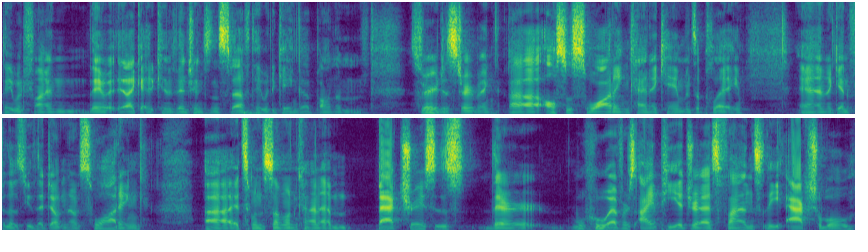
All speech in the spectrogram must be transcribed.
They would find they would like at conventions and stuff. They would gang up on them. It's very disturbing. Uh, also, swatting kind of came into play. And again, for those of you that don't know, swatting, uh, it's when someone kind of backtraces their whoever's IP address, finds the actual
